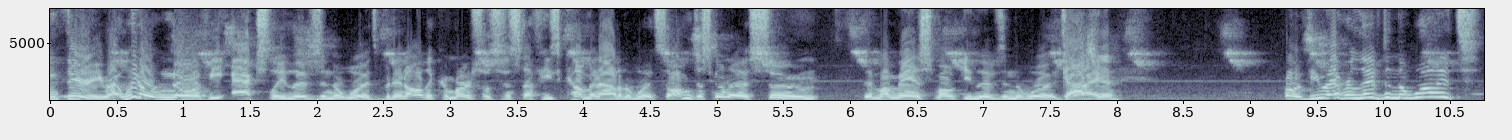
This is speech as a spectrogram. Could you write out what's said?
in theory, right? We don't know if he actually lives in the woods, but in all the commercials and stuff, he's coming out of the woods. So I'm just going to assume that my man Smokey lives in the woods, Gotcha. right? Bro, have you ever lived in the woods?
